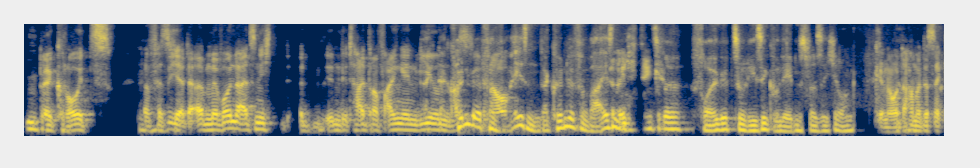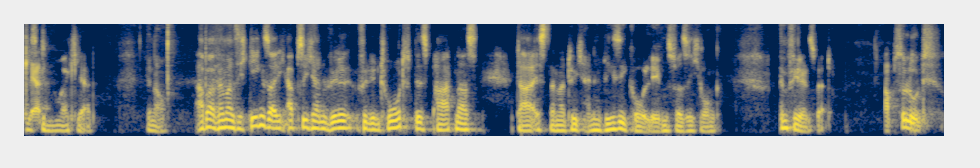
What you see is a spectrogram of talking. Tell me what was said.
über Kreuz äh, mhm. versichert. Äh, wir wollen da jetzt nicht äh, im Detail drauf eingehen, wie da, und da können wir genau. verweisen. Da können wir verweisen Richtig. auf unsere Folge zur Risikolebensversicherung. Genau, da haben wir das erklärt. Das genau erklärt. Genau. Aber wenn man sich gegenseitig absichern will für den Tod des Partners, da ist dann natürlich eine Risikolebensversicherung empfehlenswert. Absolut.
